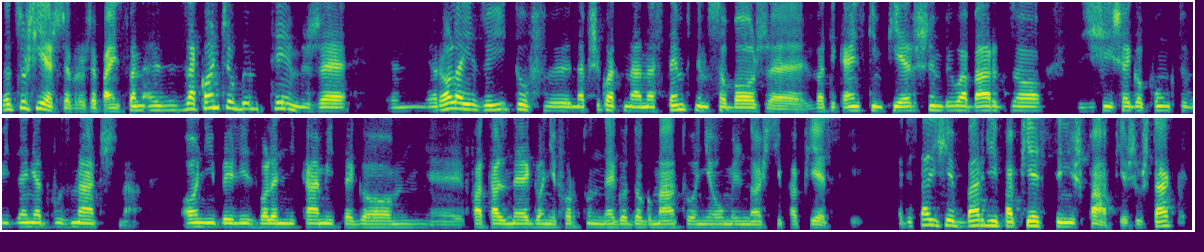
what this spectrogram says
no cóż jeszcze, proszę Państwa, zakończyłbym tym, że rola jezuitów e, na przykład na następnym soborze watykańskim I była bardzo z dzisiejszego punktu widzenia dwuznaczna. Oni byli zwolennikami tego e, fatalnego, niefortunnego dogmatu o nieumylności papieskiej. Znaczy stali się bardziej papiescy niż papież. Już tak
